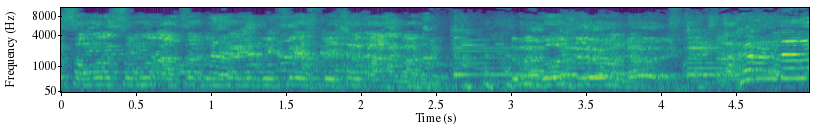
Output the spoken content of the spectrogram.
तुम्ही असं समोर समोर असं तुमच्याकडे दुसरे स्पेशल गाणं गाणं तुम्ही गोल फिरू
